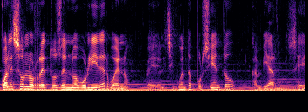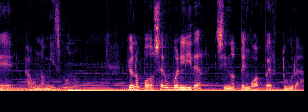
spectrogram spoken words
¿Cuáles son los retos del nuevo líder? Bueno, el 50% cambiarse a uno mismo, ¿no? Yo no puedo ser un buen líder si no tengo apertura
